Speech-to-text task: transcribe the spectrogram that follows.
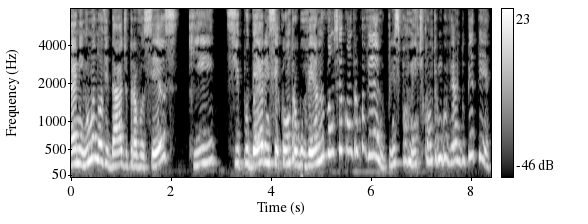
é nenhuma novidade para vocês que, se puderem ser contra o governo, vão ser contra o governo, principalmente contra um governo do PT.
